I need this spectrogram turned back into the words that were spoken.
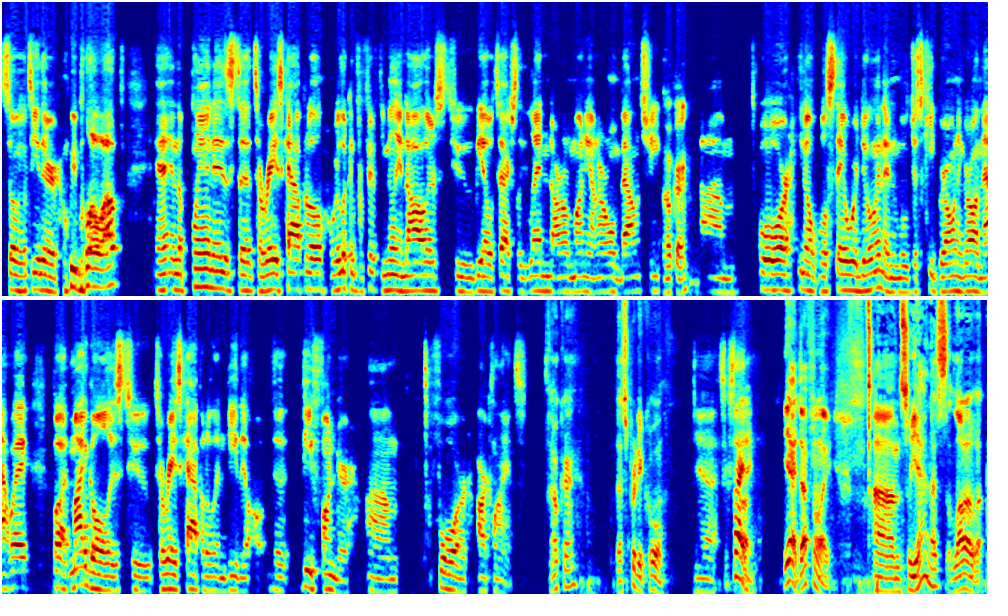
So it's either we blow up, and, and the plan is to, to raise capital. We're looking for $50 million to be able to actually lend our own money on our own balance sheet Okay. um, or you know we'll stay what we're doing and we'll just keep growing and growing that way. But my goal is to to raise capital and be the the the funder um, for our clients. Okay. That's pretty cool. Yeah, it's exciting. Yeah, definitely. Um, so yeah, that's a lot of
